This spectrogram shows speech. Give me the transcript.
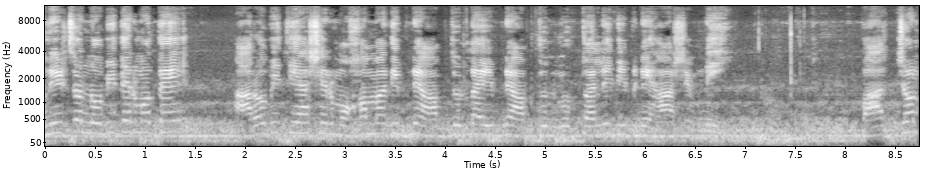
উনিশ জন নবীদের মধ্যে আরব ইতিহাসের মোহাম্মদ ইবনে আবদুল্লাহ ইবনে আব্দুল মুত্তালিব ইবনে হাশেম নেই। পাঁচজন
